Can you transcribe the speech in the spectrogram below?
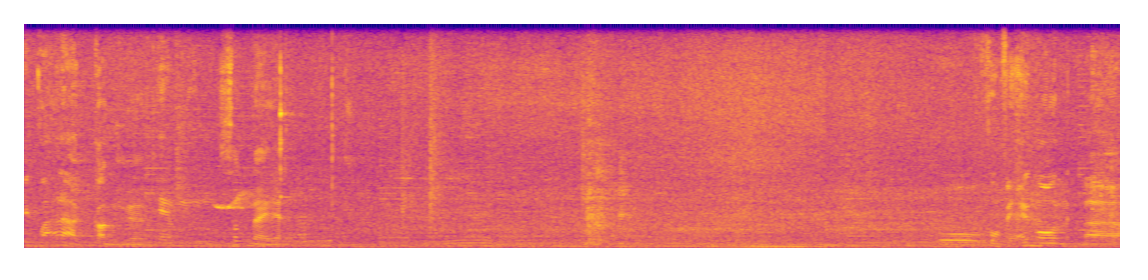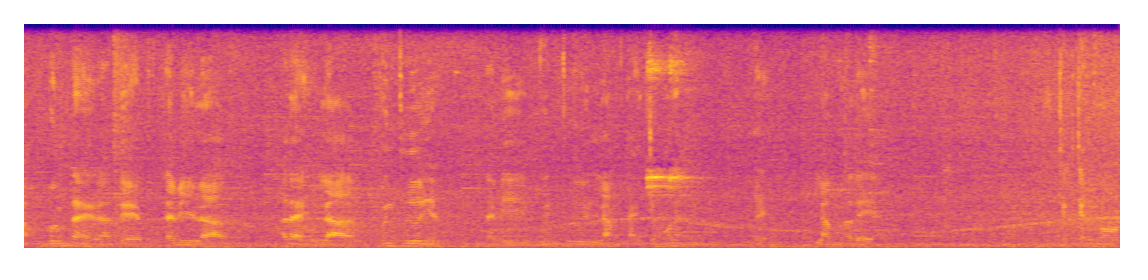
cái quả là cần ờ, thêm sốt này nha vẽ ngon và bún này là đẹp. Tại vì là, ở đây là vân thư nhỉ tại vì vân thư làm tại chỗ này. Đây, làm ở đây. Chắc chắn ngon.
